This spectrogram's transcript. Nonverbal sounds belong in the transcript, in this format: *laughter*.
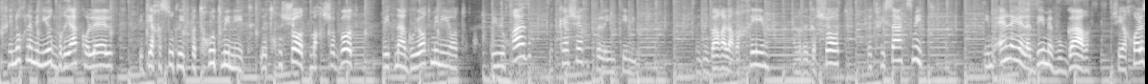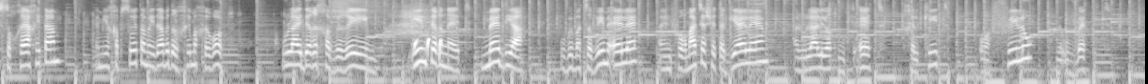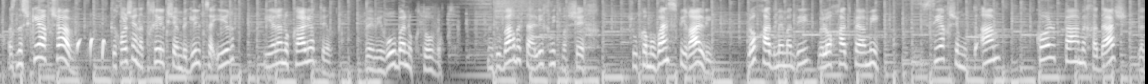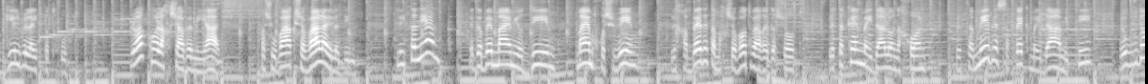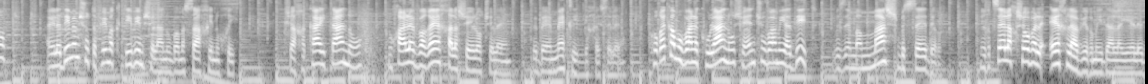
חינוך למיניות בריאה כולל התייחסות להתפתחות מינית, לתחושות, מחשבות והתנהגויות מיניות, במיוחד לקשר ולאינטימיות. מדובר על ערכים, על רגשות ותפיסה עצמית. אם אין לילדים מבוגר שיכול לשוחח איתם, הם יחפשו את המידע בדרכים אחרות. אולי דרך חברים, אינטרנט, מדיה, ובמצבים אלה האינפורמציה שתגיע אליהם עלולה להיות מוטעית, חלקית או אפילו מעוותת. אז נשקיע עכשיו. ככל שנתחיל כשהם בגיל צעיר, יהיה לנו קל יותר, והם יראו בנו כתובת. מדובר בתהליך מתמשך, שהוא כמובן ספירלי, לא חד-ממדי ולא חד-פעמי. שיח שמותאם כל פעם מחדש לגיל ולהתפתחות. לא הכל עכשיו ומיד, חשובה הקשבה לילדים. להתעניין לגבי מה הם יודעים, מה הם חושבים, לכבד את המחשבות והרגשות, לתקן מידע לא נכון, ותמיד לספק מידע אמיתי ועובדות. הילדים הם שותפים אקטיביים שלנו במסע החינוכי. כשהחכה איתנו, נוכל לברך על השאלות שלהם, ובאמת להתייחס אליהם. קורה כמובן לכולנו שאין תשובה מיידית, וזה ממש בסדר. נרצה לחשוב על איך להעביר מידע לילד,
